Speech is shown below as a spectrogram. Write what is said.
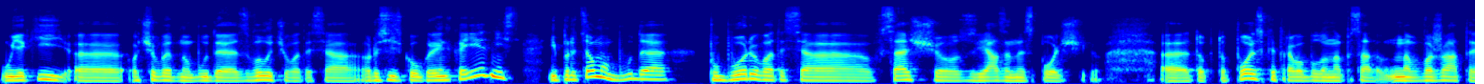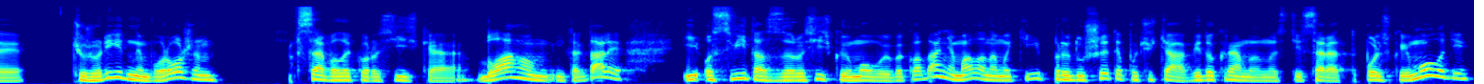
у якій, е, очевидно, буде звеличуватися російсько-українська єдність, і при цьому буде поборюватися все, що зв'язане з Польщею. Е, тобто, польське треба було написати вважати чужорідним, ворожим, все великоросійське благом і так далі. І освіта з російською мовою викладання мала на меті придушити почуття відокремленості серед польської молоді.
